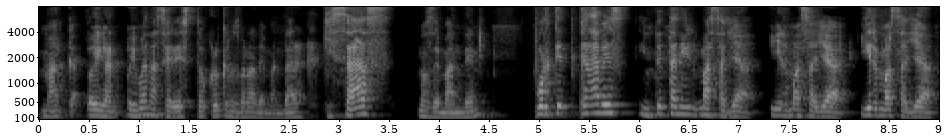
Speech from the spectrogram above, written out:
marca, oigan, hoy van a hacer esto, creo que nos van a demandar. Quizás nos demanden, porque cada vez intentan ir más allá, ir más allá, ir más allá.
